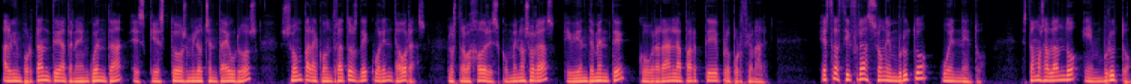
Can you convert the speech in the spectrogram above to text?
Algo importante a tener en cuenta es que estos 1.080 euros son para contratos de 40 horas. Los trabajadores con menos horas, evidentemente, cobrarán la parte proporcional. Estas cifras son en bruto o en neto. Estamos hablando en bruto,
